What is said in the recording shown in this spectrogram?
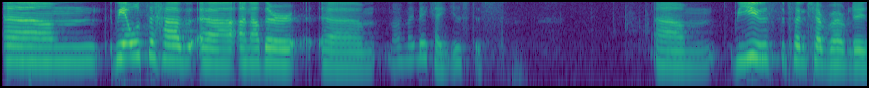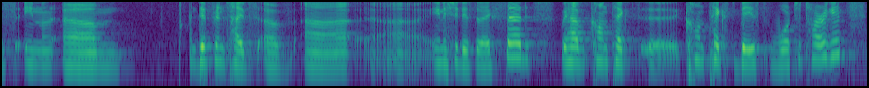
um, we also have uh, another, um, well, maybe I can use this. Um, we use the planetary boundaries in um, different types of uh, uh, initiatives that I said. We have context, uh, context-based water targets.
